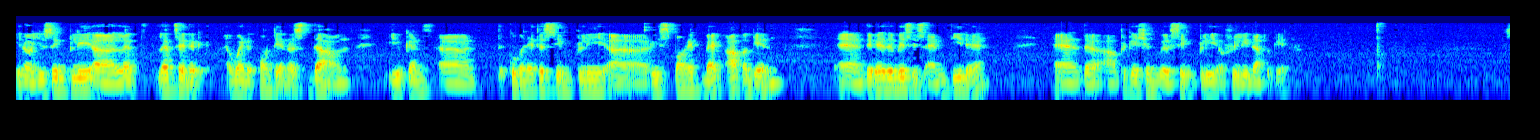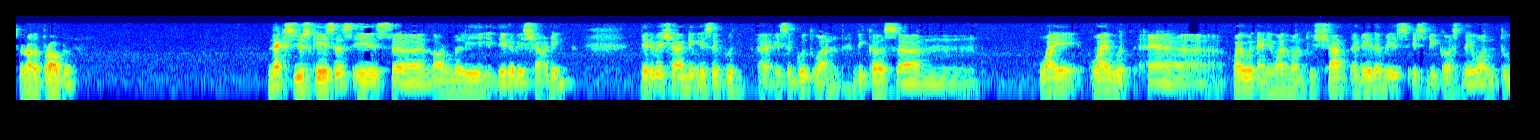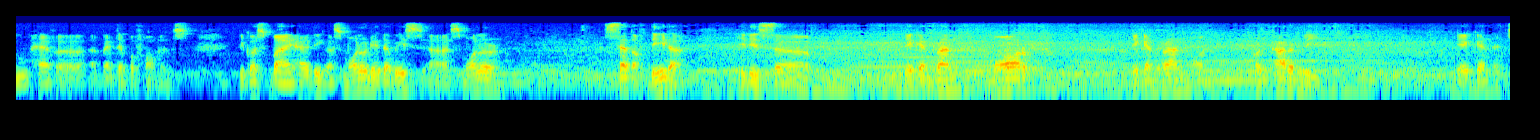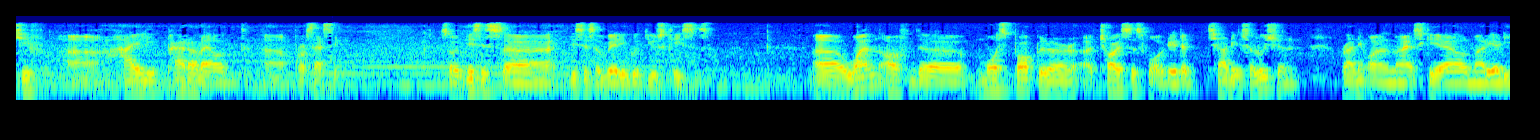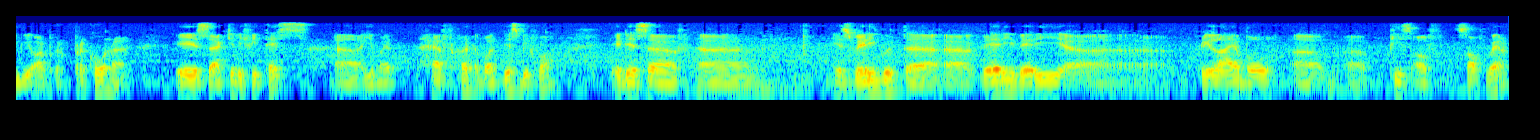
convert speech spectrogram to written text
you know you simply uh, let let's say that when the container is down you can uh, the Kubernetes simply uh, respawn it back up again and the database is empty there and the application will simply fill it up again so not a problem next use cases is uh, normally database sharding. Database sharding is a good uh, is a good one because um, why why would uh, why would anyone want to shard a database is because they want to have a, a better performance. Because by having a smaller database a smaller set of data it is uh, they can run more they can run on concurrently. They can achieve uh, highly paralleled uh, processing so this is uh, this is a very good use cases uh, one of the most popular uh, choices for data sharding solution running on MySQL, MariaDB or Percona is actually Vitess. Uh, you might have heard about this before. It is a um, is very good, uh, uh, very very uh, reliable um, piece of software.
